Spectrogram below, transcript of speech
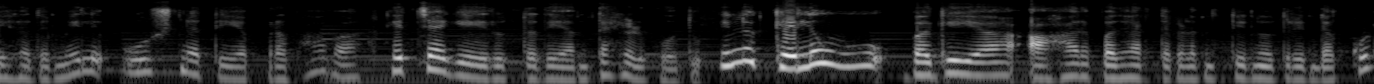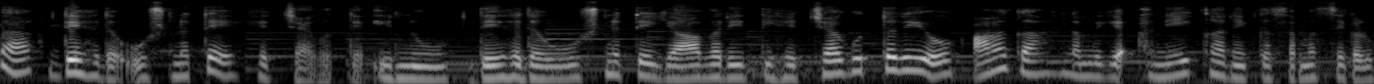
ದೇಹದ ಮೇಲೆ ಉಷ್ಣತೆಯ ಪ್ರಭಾವ ಹೆಚ್ಚಾಗಿ ಇರುತ್ತದೆ ಅಂತ ಹೇಳ್ಬೋದು. ಇನ್ನು ಕೆಲವು ಬಗೆಯ ಆಹಾರ ಪದಾರ್ಥಗಳನ್ನು ತಿನ್ನೋದ್ರಿಂದ ಕೂಡ ದೇಹದ ಉಷ್ಣತೆ ಹೆಚ್ಚಾಗುತ್ತೆ. ಇನ್ನು ದೇಹದ ಉಷ್ಣತೆ ಯಾವ ರೀತಿ ಹೆಚ್ಚಾಗುತ್ತದೆಯೋ ಆಗ ನಮಗೆ ಅನೇಕ ಅನೇಕ ಸಮಸ್ಯೆಗಳು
